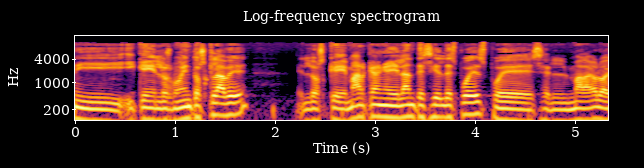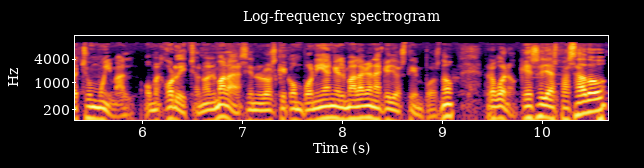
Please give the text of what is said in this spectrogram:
y, que en los momentos clave, los que marcan el antes y el después, pues el Málaga lo ha hecho muy mal. O mejor dicho, no el Málaga, sino los que componían el Málaga en aquellos tiempos, ¿no? Pero bueno, que eso ya es pasado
